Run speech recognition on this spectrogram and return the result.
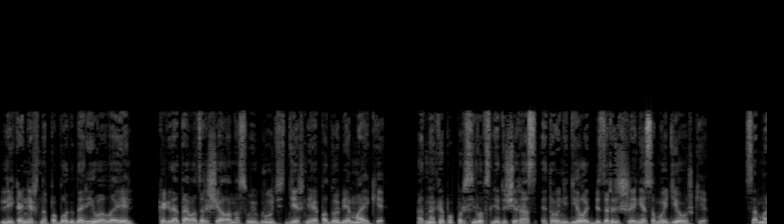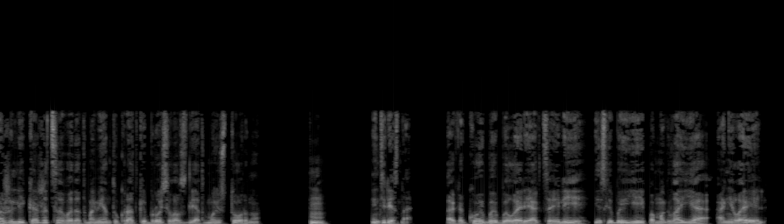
Ли, конечно, поблагодарила Лаэль, когда та возвращала на свою грудь здешнее подобие майки, однако попросила в следующий раз этого не делать без разрешения самой девушки. Сама же Ли, кажется, в этот момент украдкой бросила взгляд в мою сторону. Хм, интересно, А какой бы была реакция Ли, если бы ей помогла я, а не Лаэль?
